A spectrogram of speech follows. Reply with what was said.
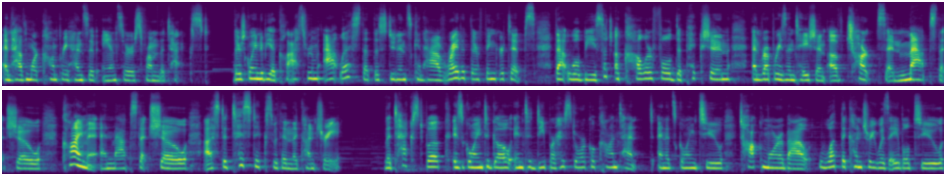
and have more comprehensive answers from the text. There's going to be a classroom atlas that the students can have right at their fingertips that will be such a colorful depiction and representation of charts and maps that show climate and maps that show uh, statistics within the country. The textbook is going to go into deeper historical content and it's going to talk more about what the country was able to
